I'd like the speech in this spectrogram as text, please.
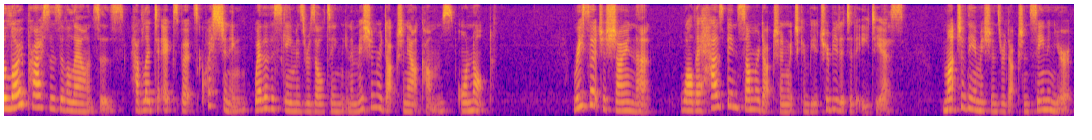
The low prices of allowances have led to experts questioning whether the scheme is resulting in emission reduction outcomes or not. Research has shown that, while there has been some reduction which can be attributed to the ETS, much of the emissions reduction seen in Europe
